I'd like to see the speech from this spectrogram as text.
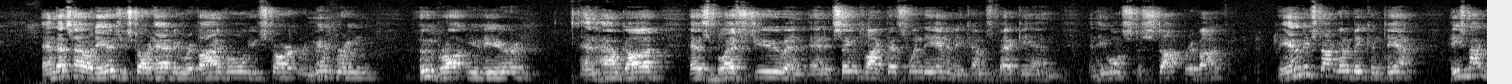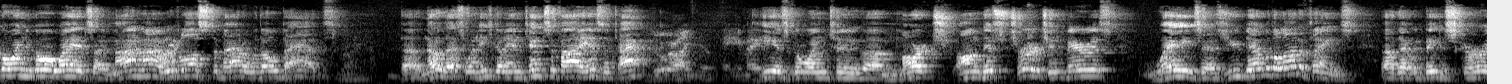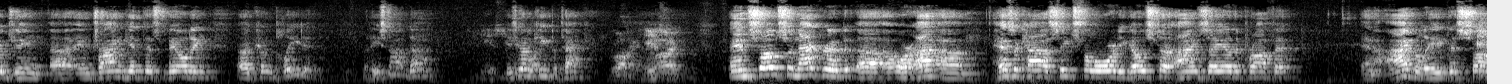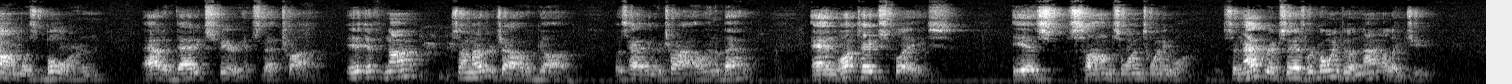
and that's how it is. You start having revival. You start remembering who brought you here and, and how God has blessed you, and, and it seems like that's when the enemy comes back in, and he wants to stop revival. The enemy's not going to be content. He's not going to go away and say, My, my, we've lost the battle with Old Paths. Uh, no, that's when he's going to intensify his attack. He is going to uh, march on this church in various ways as you dealt with a lot of things uh, that would be discouraging uh, in trying to get this building uh, completed. But he's not done. Yes. He's going to keep attacking. Right. Yes, sir. And so Sennacherib, uh, or uh, um, Hezekiah seeks the Lord. He goes to Isaiah the prophet. And I believe this psalm was born out of that experience, that trial. If not, some other child of God was having a trial and a battle. And what takes place is Psalms 121. Sennacherib says, We're going to annihilate you,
